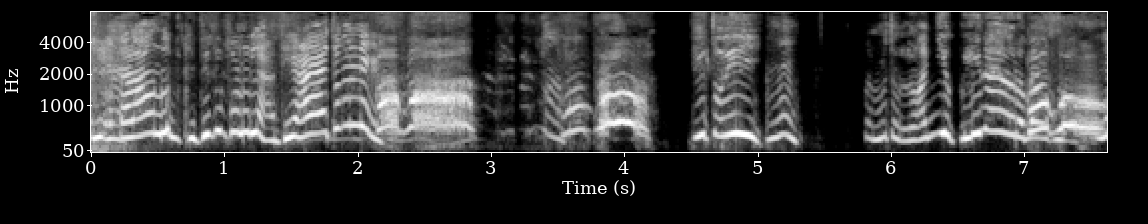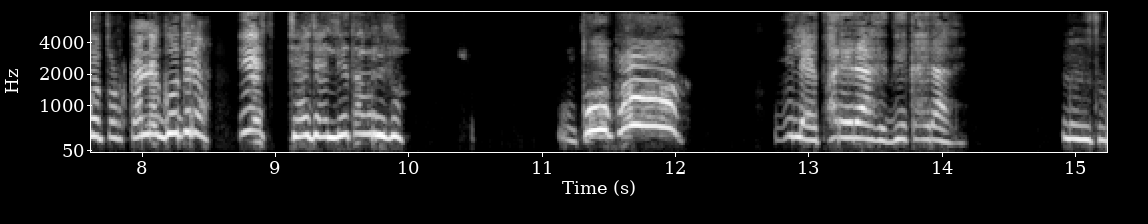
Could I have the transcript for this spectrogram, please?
તળાવનું જ કીધું તું પણ ઓલા હાથી આયા તમને ઈ તો ઈ પણ હું તો લાગી ભૂલી ગયો રે બસ ને પણ કને ગોતરે એ જા જા લેતા વરી તો ઈ લે ફરે રાખે દેખાઈ રાખે લે તો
